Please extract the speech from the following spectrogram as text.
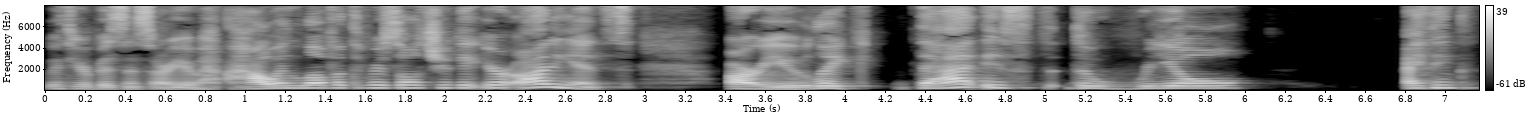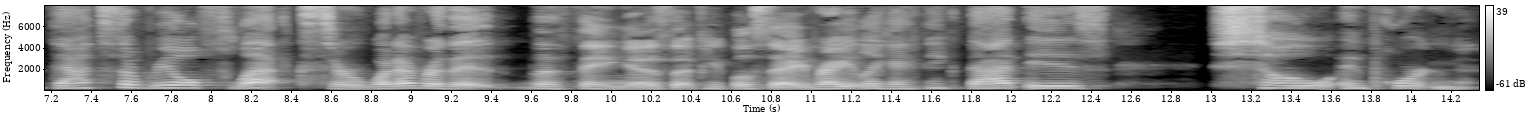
with your business are you? How in love with the results you get your audience are you? Like that is the real I think that's the real flex or whatever the the thing is that people say, right? Like I think that is so important.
